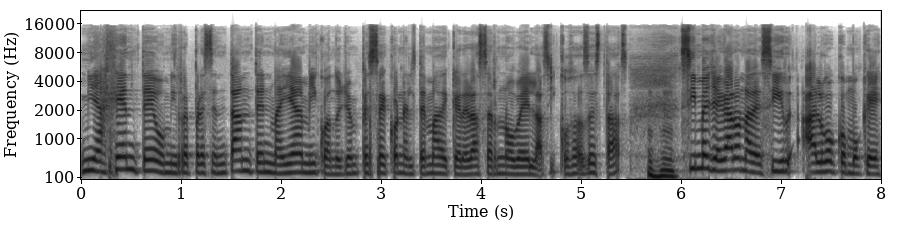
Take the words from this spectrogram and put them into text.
mi agente o mi representante en Miami, cuando yo empecé con el tema de querer hacer novelas y cosas de estas, sí me llegaron a decir algo como que,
